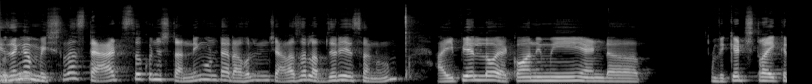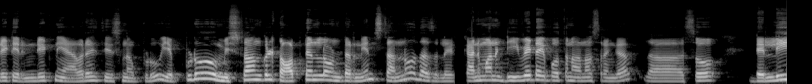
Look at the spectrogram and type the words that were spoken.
నిజంగా మిశ్రా స్టాట్స్ కొంచెం స్టన్నింగ్ ఉంటాయి రాహుల్. నేను చాలా సార్లు అబ్జర్వ్ చేశాను. ఐపీఎల్‌లో economy and wicket strike rate రెండిటిని యావరేజ్ తీసినప్పుడు ఎప్పుడూ మిశ్రా అంకుల్ టాప్ 10లో ఉంటారు. నేను స్టన్ అవుతా అసలే. కానీ మనం డీవియేట్ అయిపోతున్నాం అనవసరంగా. సో, ఢిల్లీ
